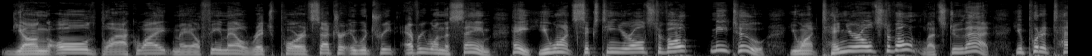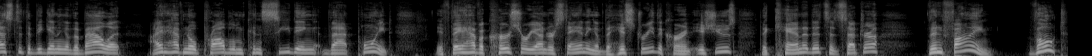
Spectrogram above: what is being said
Young, old, black, white, male, female, rich, poor, etc. It would treat everyone the same. Hey, you want 16-year-olds to vote? Me too. You want 10-year-olds to vote? Let's do that. You put a test at the beginning of the ballot, I'd have no problem conceding that point. If they have a cursory understanding of the history, the current issues, the candidates, etc., then fine. Vote.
